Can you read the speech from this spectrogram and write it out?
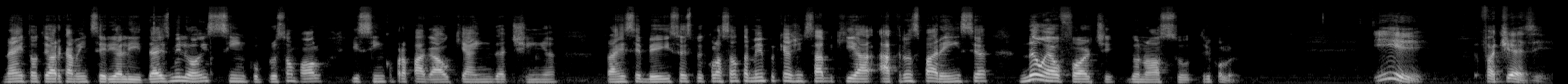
Né? Então, teoricamente, seria ali 10 milhões, 5 para o São Paulo e 5 para pagar o que ainda tinha para receber. Isso é especulação também, porque a gente sabe que a, a transparência não é o forte do nosso tricolor. E, Fatiese,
